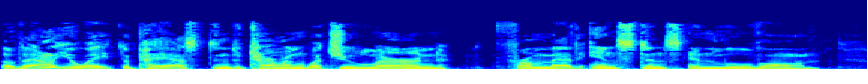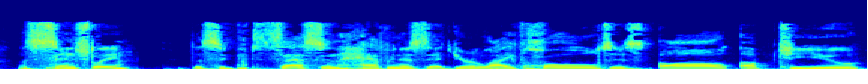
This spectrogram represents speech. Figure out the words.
Evaluate the past and determine what you learned from that instance and move on. Essentially, the success and happiness that your life holds is all up to you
